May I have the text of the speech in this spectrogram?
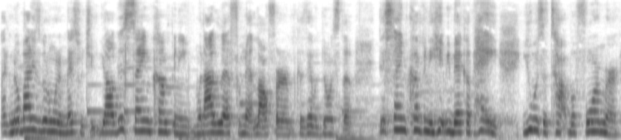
Like nobody's gonna want to mess with you, y'all. This same company, when I left from that law firm because they were doing stuff, this same company hit me back up. Hey, you was a top performer.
